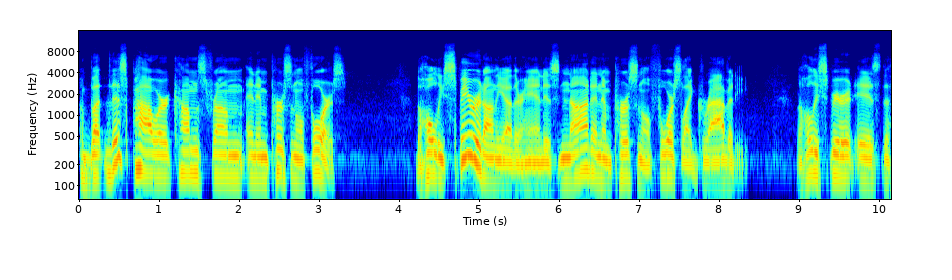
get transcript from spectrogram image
But this power comes from an impersonal force. The Holy Spirit, on the other hand, is not an impersonal force like gravity. The Holy Spirit is the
